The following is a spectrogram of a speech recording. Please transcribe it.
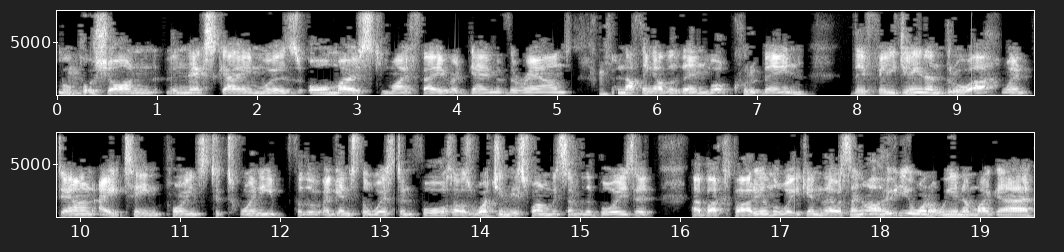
we'll Hmm. push on. The next game was almost my favourite game of the round, for nothing other than what could have been. The Fijian and Drua went down 18 points to 20 for the against the Western Force. I was watching this one with some of the boys at a Bucks party on the weekend, and they were saying, "Oh, who do you want to win?" I'm like, ah.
